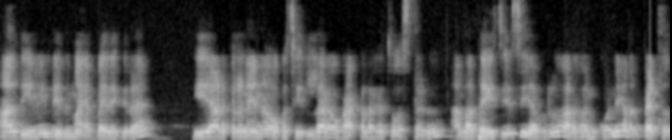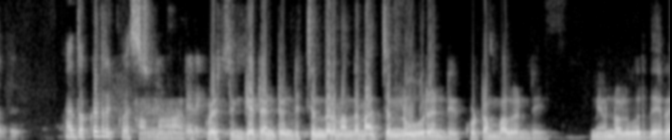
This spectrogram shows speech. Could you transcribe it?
అదేమీ లేదు మా అబ్బాయి దగ్గర. ఏ ఆడపిల్లనైనా ఒక చెల్లిలాగా ఒక అక్కలాగా చూస్తాడు. అలా దయచేసి ఎవరు అలా అనుకొని అలా పెట్టవద్దు అదొక్కటి రిక్వెస్ట్ మా రిక్వెస్ట్ ఇంకేటంటే చిందర మంది మా చిన్న ఊరండి కుటుంబాలండి. మేము నలుగురి దగ్గర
